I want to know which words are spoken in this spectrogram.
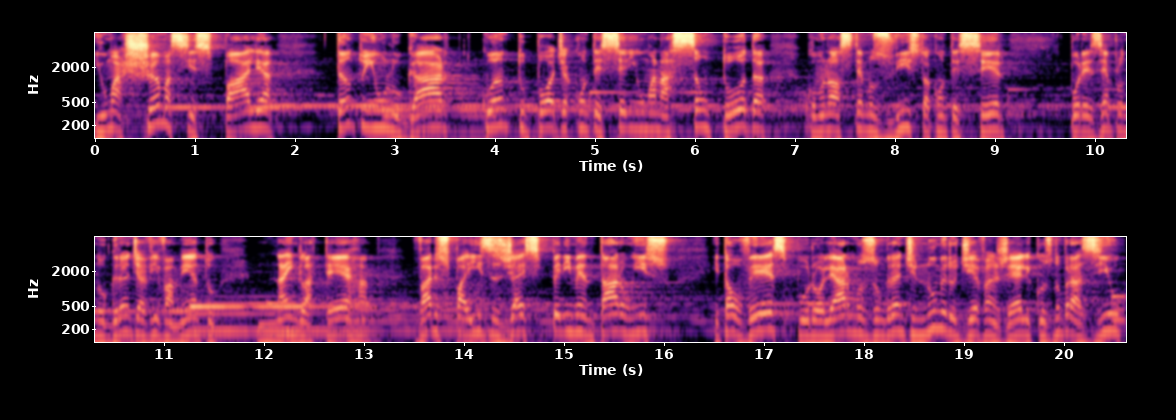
e uma chama se espalha tanto em um lugar quanto pode acontecer em uma nação toda, como nós temos visto acontecer, por exemplo, no grande avivamento na Inglaterra. Vários países já experimentaram isso e talvez por olharmos um grande número de evangélicos no Brasil,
